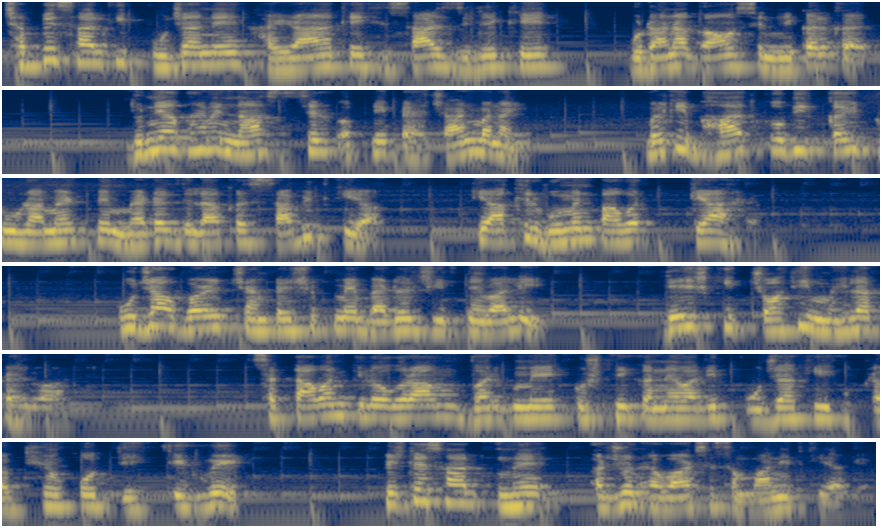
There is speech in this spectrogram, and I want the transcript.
26 साल की पूजा ने हरियाणा के हिसार ज़िले के बुडाना गाँव से निकलकर दुनिया भर में ना सिर्फ़ अपनी पहचान बनाई बल्कि भारत को भी कई टूर्नामेंट में मेडल दिलाकर साबित किया कि आखिर वुमेन पावर क्या है। पूजा वर्ल्ड चैंपियनशिप में मेडल जीतने वाली देश की चौथी महिला पहलवान। सत्तावन किलोग्राम वर्ग में कुश्ती करने वाली पूजा की उपलब्धियों को देखते हुए पिछले साल उन्हें अर्जुन अवार्ड से सम्मानित किया गया।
